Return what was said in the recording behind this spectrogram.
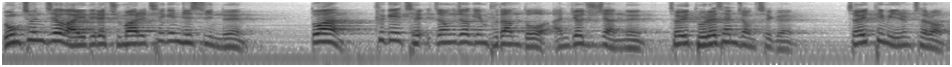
농촌 지역 아이들의 주말을 책임질 수 있는 또한 크게 재정적인 부담도 안겨주지 않는 저희 도래샘 정책은 저희 팀 이름처럼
